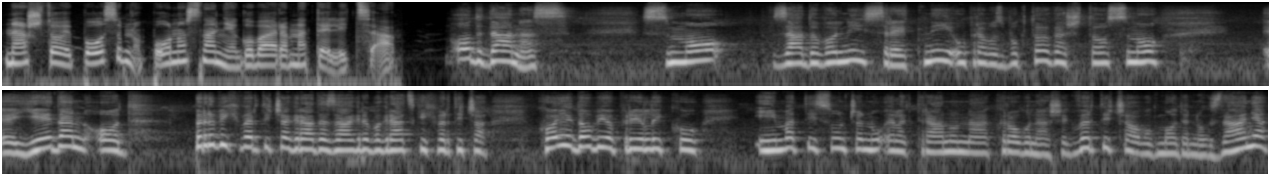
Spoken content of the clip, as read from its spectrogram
na što je posebno ponosna njegova ravnateljica. Od danas smo zadovoljni i sretni upravo zbog toga što smo e, jedan od prvih vrtića grada Zagreba, gradskih vrtića, koji je dobio priliku imati sunčanu elektranu na krovu našeg vrtića, ovog modernog zdanja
